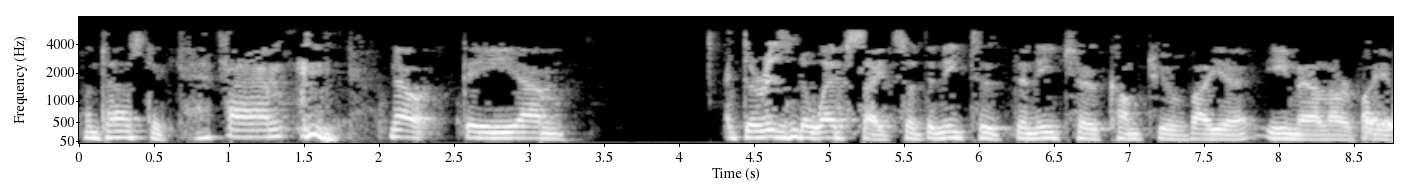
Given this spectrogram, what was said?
Fantastic. Um, now the um, there isn't a website, so they need to they need to come to you via email or via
